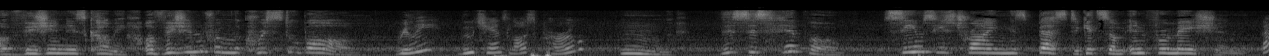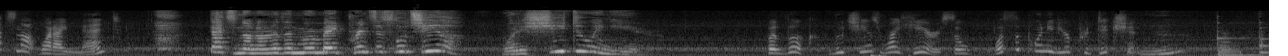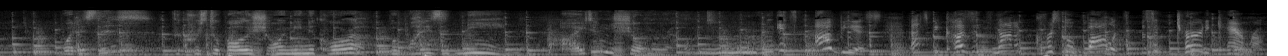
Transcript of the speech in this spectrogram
A vision is coming. A vision from the crystal ball. Really? Lu Chan's lost pearl? Hmm. This is Hippo. Seems he's trying his best to get some information. That's not what I meant. That's none other than Mermaid Princess Lucia. What is she doing here? But look, Lucia's right here, so what's the point of your prediction? Hmm? What is this? The crystal ball is showing me Nikora, but what does it mean? I didn't show her out. It's obvious! That's because it's not a crystal ball, it's a security camera.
